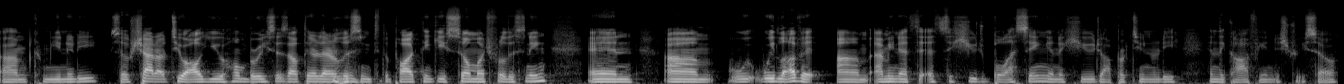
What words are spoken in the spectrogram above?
um, community. So shout out to all you home baristas out there that are listening to the pod. Thank you so much for listening, and um, we, we love it. Um, I mean, it's it's a huge blessing and a huge opportunity in the coffee industry. So,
